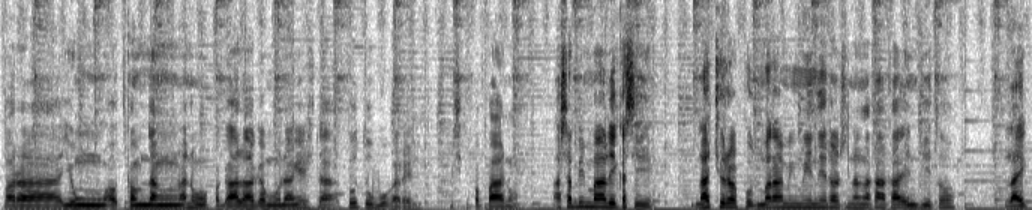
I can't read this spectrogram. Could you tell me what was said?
Para yung outcome ng ano, pag-aalaga mo ng isda, tutubo ka rin. Miski pa paano. Ah, sa Bimali kasi, natural food, maraming minerals na nakakain dito. Like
